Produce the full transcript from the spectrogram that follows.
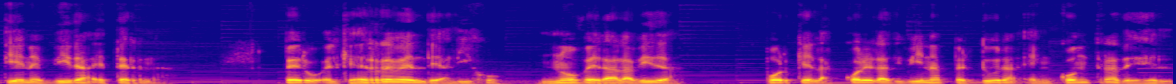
tiene vida eterna, pero el que es rebelde al Hijo no verá la vida, porque la cólera divina perdura en contra de él.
